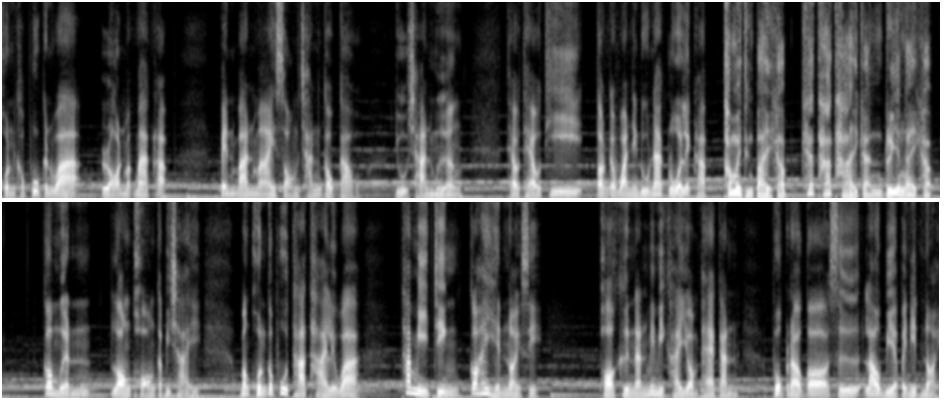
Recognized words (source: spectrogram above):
คนเขาพูดกันว่า หลอนมากๆครับ เป็นบ้านไม้สองชั้นเก่าๆ อยู่ชานเมือง แถวๆที่ตอนกลางวันยังดูน่ากลัวเลยครับ ทำไมถึงไปครับ แค่ท้าทายกันหรือยังไงครับ ก็เหมือนลองของกับพี่ชัย บางคนก็พูดท้าทายเลยว่า ถ้ามีจริงก็ให้เห็นหน่อยสิ พอคืนนั้นไม่มีใครยอมแพ้กัน พวกเราก็ซื้อเหล้าเบียร์ไปนิดหน่อย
